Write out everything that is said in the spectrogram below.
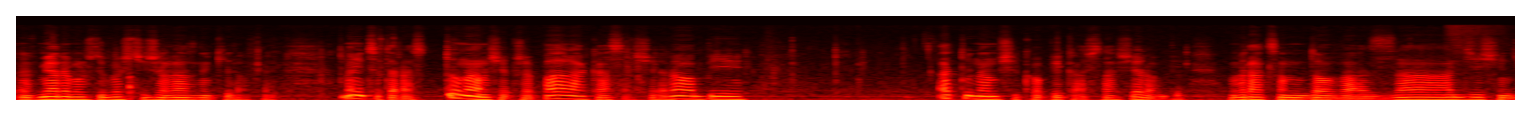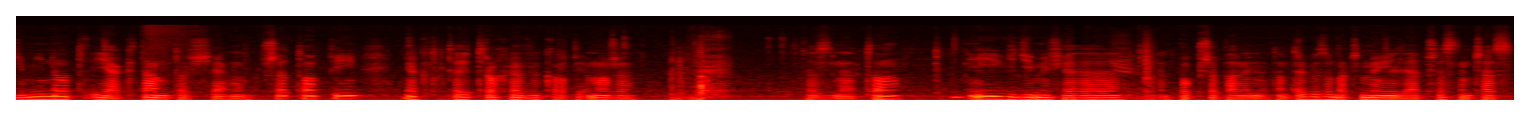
e, w miarę możliwości żelazne kilofy. No i co teraz? Tu nam się przepala, kasa się robi, a tu nam się kopie, kasa się robi. Wracam do Was za 10 minut, jak tam to się przetopi, jak tutaj trochę wykopię. Może wezmę to i widzimy się po przepaleniu tamtego. Zobaczymy ile przez ten czas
